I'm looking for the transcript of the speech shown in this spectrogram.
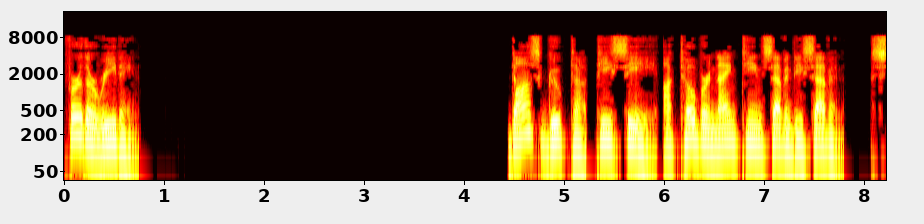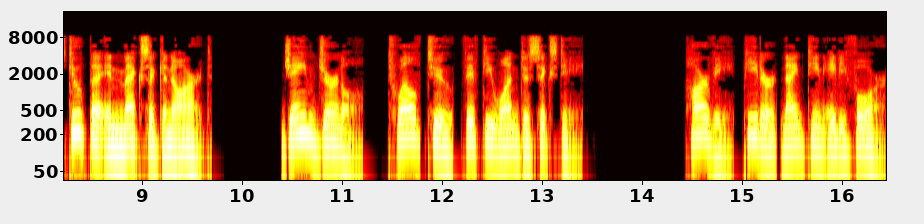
Further reading Das Gupta, P.C. October 1977. Stupa in Mexican Art. Jain Journal. 12 51–60. Harvey, Peter 1984.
